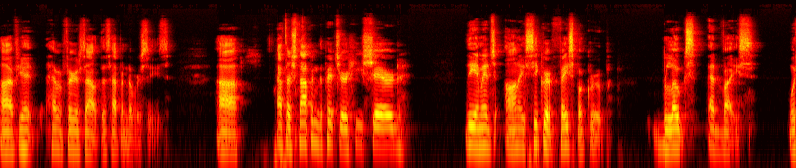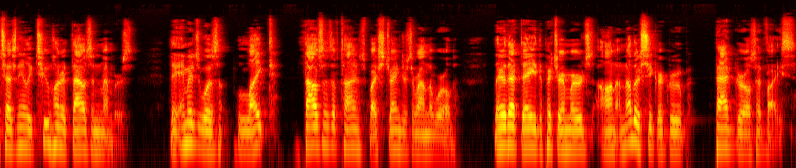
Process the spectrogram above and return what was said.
Uh, if you ha- haven't figured this out, this happened overseas. Uh, after snapping the picture, he shared the image on a secret Facebook group, Blokes Advice, which has nearly 200,000 members. The image was liked thousands of times by strangers around the world. Later that day, the picture emerged on another secret group, Bad Girls Advice.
